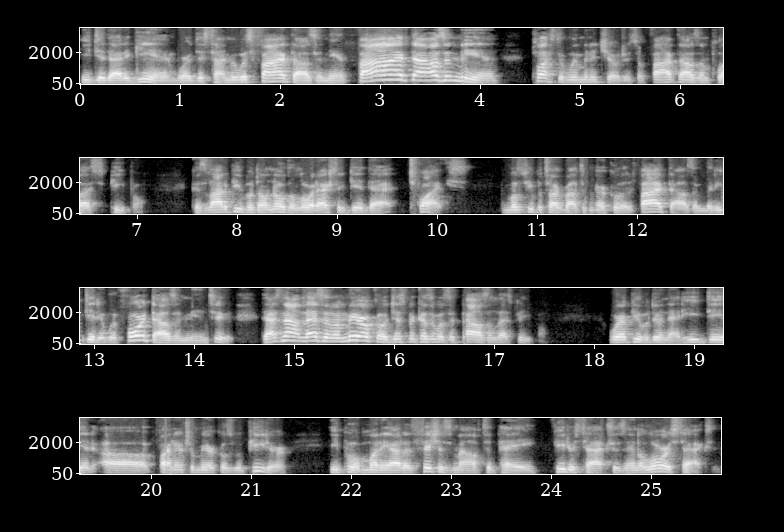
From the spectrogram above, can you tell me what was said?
he did that again, where this time it was 5,000 men, 5,000 men plus the women and children. So 5,000 plus people. Because a lot of people don't know the Lord actually did that twice most people talk about the miracle of 5,000, but he did it with 4,000 men too. That's not less of a miracle just because it was a thousand less people. Where are people doing that? He did uh, financial miracles with Peter. He pulled money out of the fish's mouth to pay Peter's taxes and the Lord's taxes.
